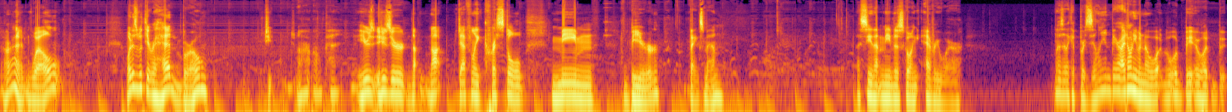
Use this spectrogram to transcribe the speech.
Alright, well... What is with your head, bro? G uh, okay. Here's, here's your not, not definitely crystal meme beer. Thanks, man. I see that meme just going everywhere. Was it like a Brazilian beer? I don't even know what, what would be what. Be,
